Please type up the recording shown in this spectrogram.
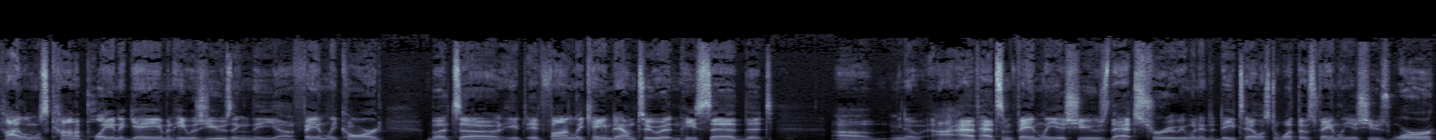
Kylan was kind of playing a game, and he was using the uh, family card. But uh, it, it finally came down to it, and he said that. Uh, you know, I have had some family issues. That's true. He went into detail as to what those family issues were.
